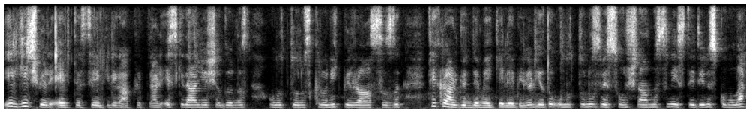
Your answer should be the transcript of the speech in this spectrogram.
ilginç bir evde sevgili akrepler. Eskiden yaşadığınız, unuttuğunuz kronik bir rahatsızlık tekrar gündeme gelebilir ya da unuttuğunuz ve sonuçlanmasını istediğiniz konular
